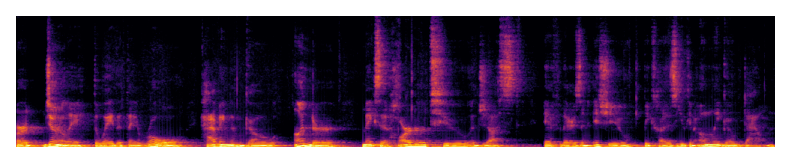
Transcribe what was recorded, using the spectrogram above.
or generally, the way that they roll, having them go under makes it harder to adjust if there's an issue because you can only go down.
